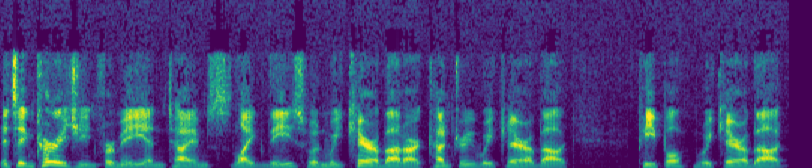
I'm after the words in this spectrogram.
It's encouraging for me in times like these when we care about our country we care about people we care about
